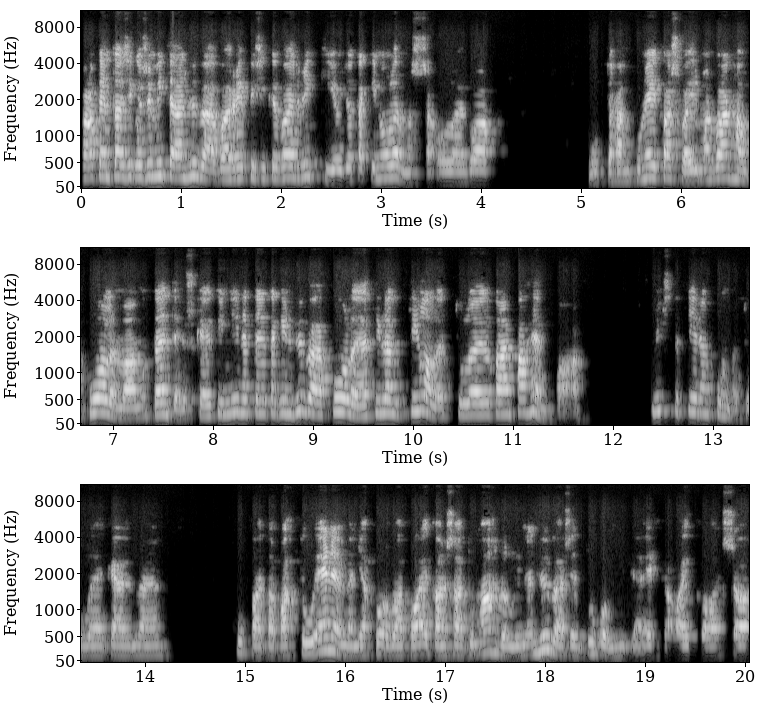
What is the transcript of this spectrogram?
Rakentaisiko se mitään hyvää vai repisikö vain rikki jo jotakin olemassa olevaa? Uuttahan kun ei kasva ilman vanhan kuolemaa, mutta entä jos käykin niin, että jotakin hyvää kuolee ja tilalle tulee jotain pahempaa? Mistä tiedän, kuinka tulee käymään? kuka tapahtuu enemmän ja korvaako aikaan saatu mahdollinen hyvä sen tuhon, mitä ehkä aikaan saa.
